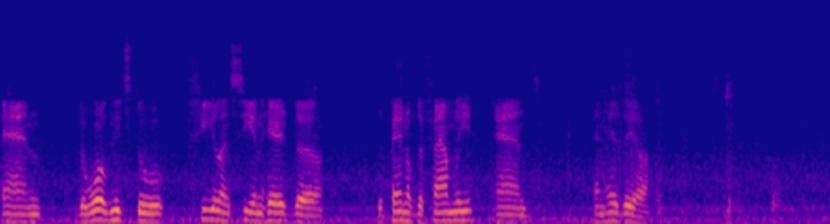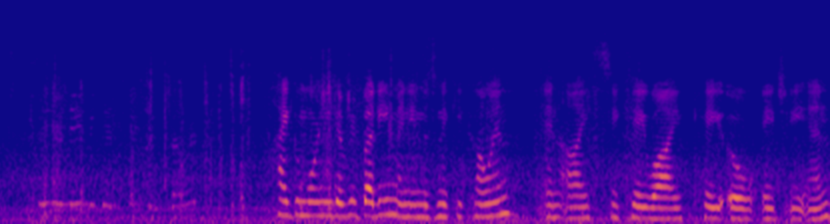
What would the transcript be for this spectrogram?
and the world needs to feel and see and hear the the pain of the family, and and here they are. Hi, good morning, everybody. My name is Nicky Kohen, N I C K Y K O H E N.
